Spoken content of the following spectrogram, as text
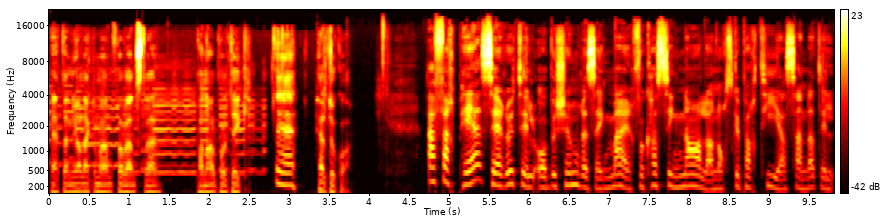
Heter Njål Eklemann fra Venstre. Banalpolitikk? Eh, helt ok. Frp ser ut til å bekymre seg mer for hva signaler norske partier sender til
